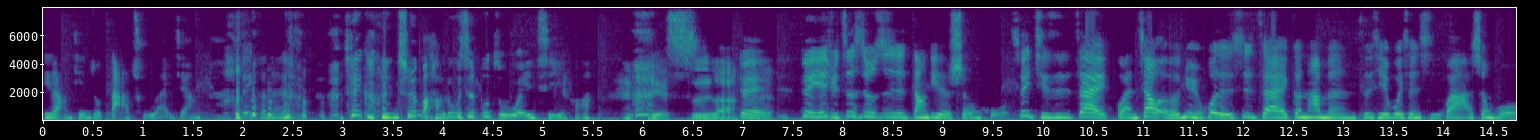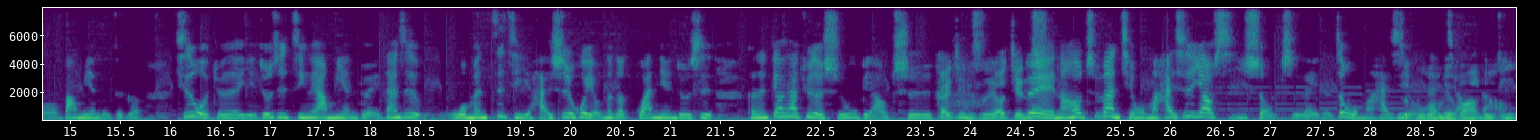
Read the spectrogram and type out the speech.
一两天就大出来这样，所以可能，所以可能吃马路是不足为奇哈。也是啦。对对，也许这就是当地的生活。所以其实，在管教儿女或者是在跟他们这些卫生习惯啊、生活方面的这个，其实我觉得也就是尽量面对。但是我们自己还是会有那个观念，就是可能掉下去的食物不要吃，该坚持要坚持。对，然后吃饭前我们还是要洗手之类的，这我们还是有部分没有办法录进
